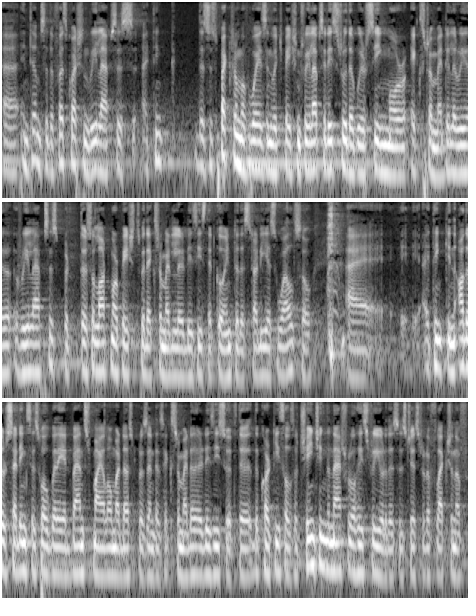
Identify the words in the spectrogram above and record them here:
Uh, in terms of the first question, relapses, I think there's a spectrum of ways in which patients relapse. It is true that we're seeing more extramedullary relapses, but there's a lot more patients with extramedullary disease that go into the study as well. So uh, I think in other settings as well, where the advanced myeloma does present as extramedullary disease, so if the, the CAR T cells are changing the natural history or this is just a reflection of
